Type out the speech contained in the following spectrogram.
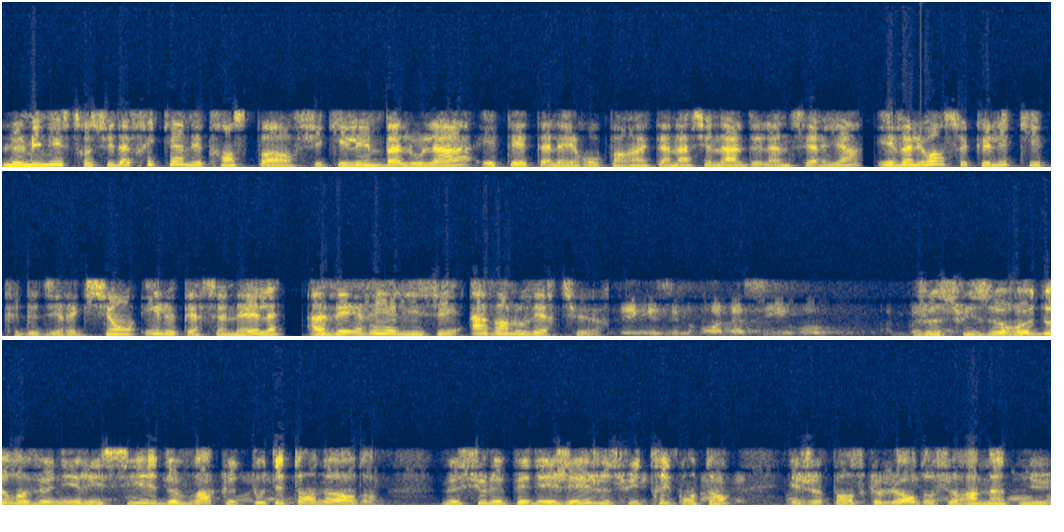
Le ministre sud-africain des Transports, Fikile Mbalula, était à l'aéroport international de Lanseria, évaluant ce que l'équipe de direction et le personnel avaient réalisé avant l'ouverture. Je suis heureux de revenir ici et de voir que tout est en ordre. Monsieur le PDG, je suis très content et je pense que l'ordre sera maintenu.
